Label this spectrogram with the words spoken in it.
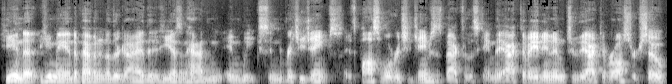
he end up, he may end up having another guy that he hasn't had in, in weeks in Richie James. It's possible Richie James is back for this game. They activated him to the active roster. So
